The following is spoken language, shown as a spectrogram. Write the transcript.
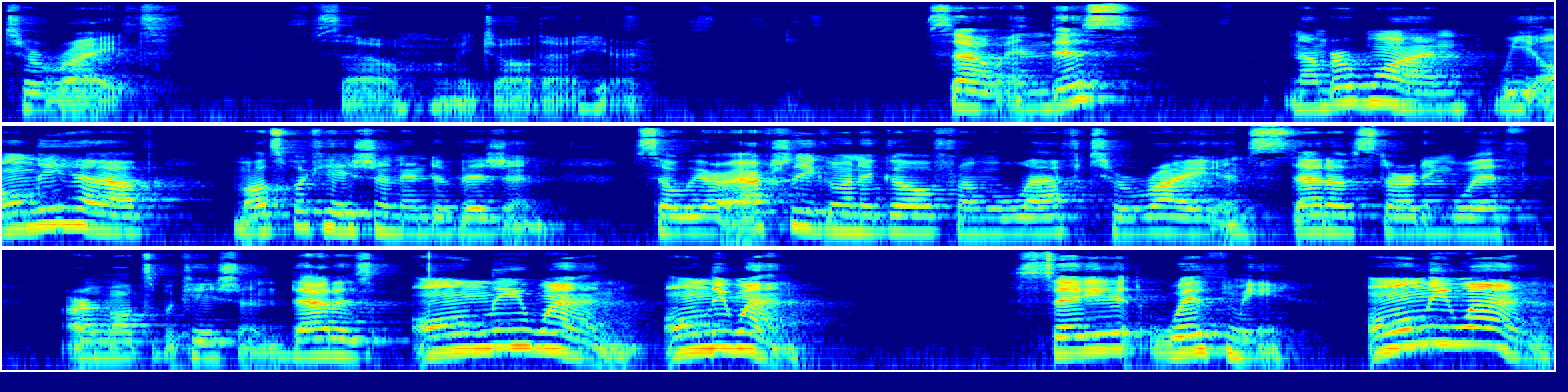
to right. So let me draw that here. So in this number one, we only have multiplication and division. So we are actually going to go from left to right instead of starting with our multiplication. That is only when, only when, say it with me, only when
